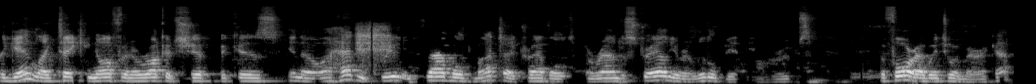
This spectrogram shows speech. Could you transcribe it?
again, like taking off in a rocket ship because you know I hadn't really traveled much. I traveled around Australia a little bit in groups before I went to America.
